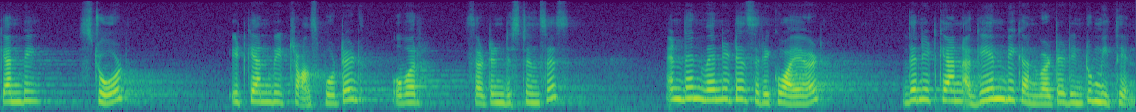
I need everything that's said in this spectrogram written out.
can be stored, it can be transported over certain distances and then when it is required then it can again be converted into methane.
